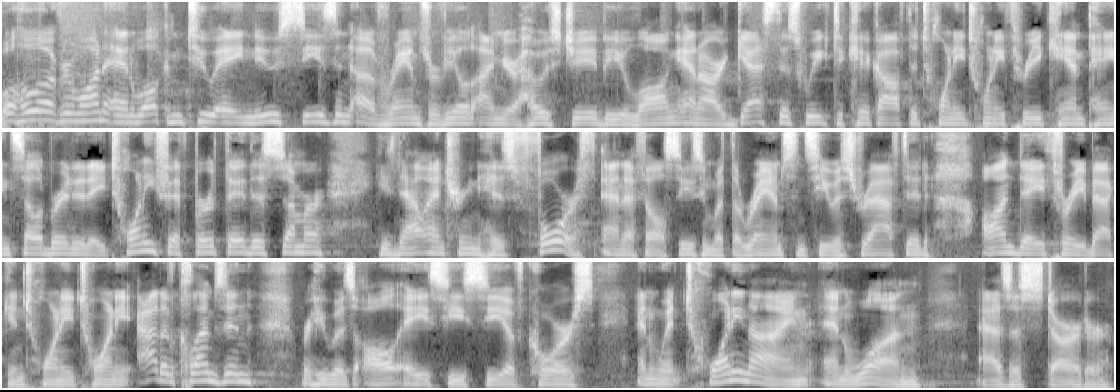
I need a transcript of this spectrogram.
Well, hello, everyone, and welcome to a new season of Rams Revealed. I'm your host, JB Long, and our guest this week to kick off the 2023 campaign celebrated a 25th birthday this summer. He's now entering his fourth NFL season with the Rams since he was drafted on day three back in 2020 out of Clemson, where he was all ACC, of course, and went 29 and 1 as a starter.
